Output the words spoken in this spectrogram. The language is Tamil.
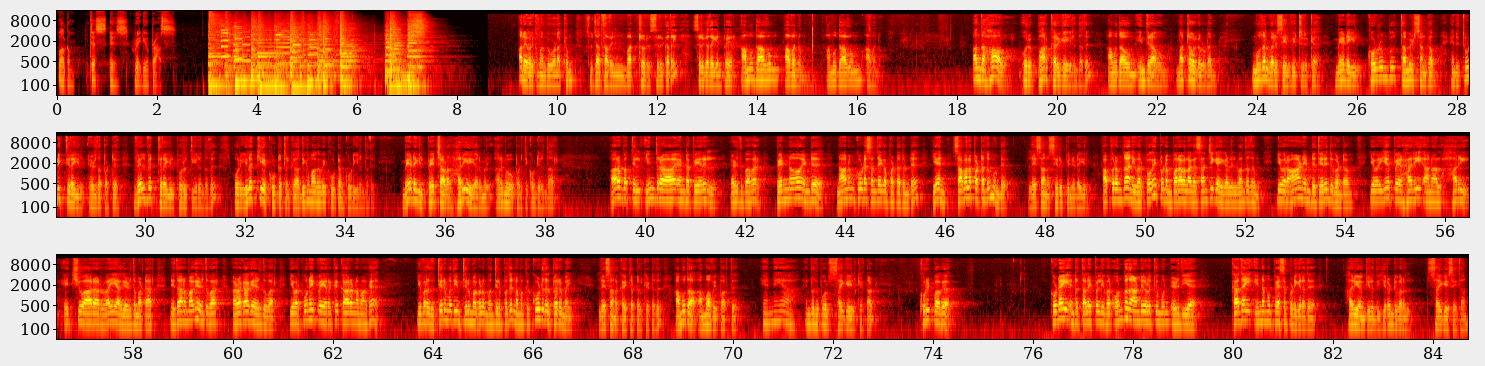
வெல்கம் திஸ் இஸ் ரேடியோ பிராஸ் அனைவருக்கும் அன்பு வணக்கம். சுஜாதாவின் மற்றொரு சிறுகதை. சிறுகதையின் பெயர் அமுதாவும் அவனும். அமுதாவும் அவனும். அந்த ஹால் ஒரு பார்க் அருகே இருந்தது. அமுதாவும் இந்திராவும் மற்றவர்களுடன் முதல் வரிசையில் வீற்றிருக்க மேடையில் கொழும்பு தமிழ் சங்கம் என்று துணித்திரையில் எழுதப்பட்டு வெல்வெட் திரையில் பொருத்தியிருந்தது. ஒரு இலக்கிய கூட்டத்திற்கு அதிகமாகவே கூட்டம் கூடியிருந்தது. மேடையில் பேச்சாளர் ஹரியை அறிமு அறிமுகப்படுத்திக் கொண்டிருந்தார். ஆரம்பத்தில் இந்திரா என்ற பெயரில் எழுதுபவர் பெண்ணோ என்று நானும் கூட சந்தேகப்பட்டதுண்டு. ஏன்? சபலப்பட்டதும் உண்டு. லேசான சிரிப்பின் இடையில் அப்புறம்தான் இவர் புகைப்படம் பரவலாக சஞ்சிகைகளில் வந்ததும் இவர் ஆண் என்று தெரிந்து கொண்டோம். இவர் இயற்பெயர் ஹரி ஆனால் ஹரி ஹெச்யூஆர்ஆர் வை ஆக எழுத மாட்டார். நிதானமாக எழுதுவார் அழகாக எழுதுவார். இவர் புனைப்பெயருக்கு காரணமாக இவரது திருமதியும் திருமகளும் வந்திருப்பது நமக்கு கூடுதல் பெருமை. லேசான கைத்தட்டல் கேட்டது. அமுதா அம்மாவை பார்த்து என்னையா? என்பது போல் சைகையில் கேட்டாள். குறிப்பாக கொடை என்ற தலைப்பில் இவர் ஒன்பது ஆண்டுகளுக்கு முன் எழுதிய கதை இன்னமும் பேசப்படுகிறது. ஹரி அங்கிருந்து இரண்டு விரல் சைகை செய்தான்.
